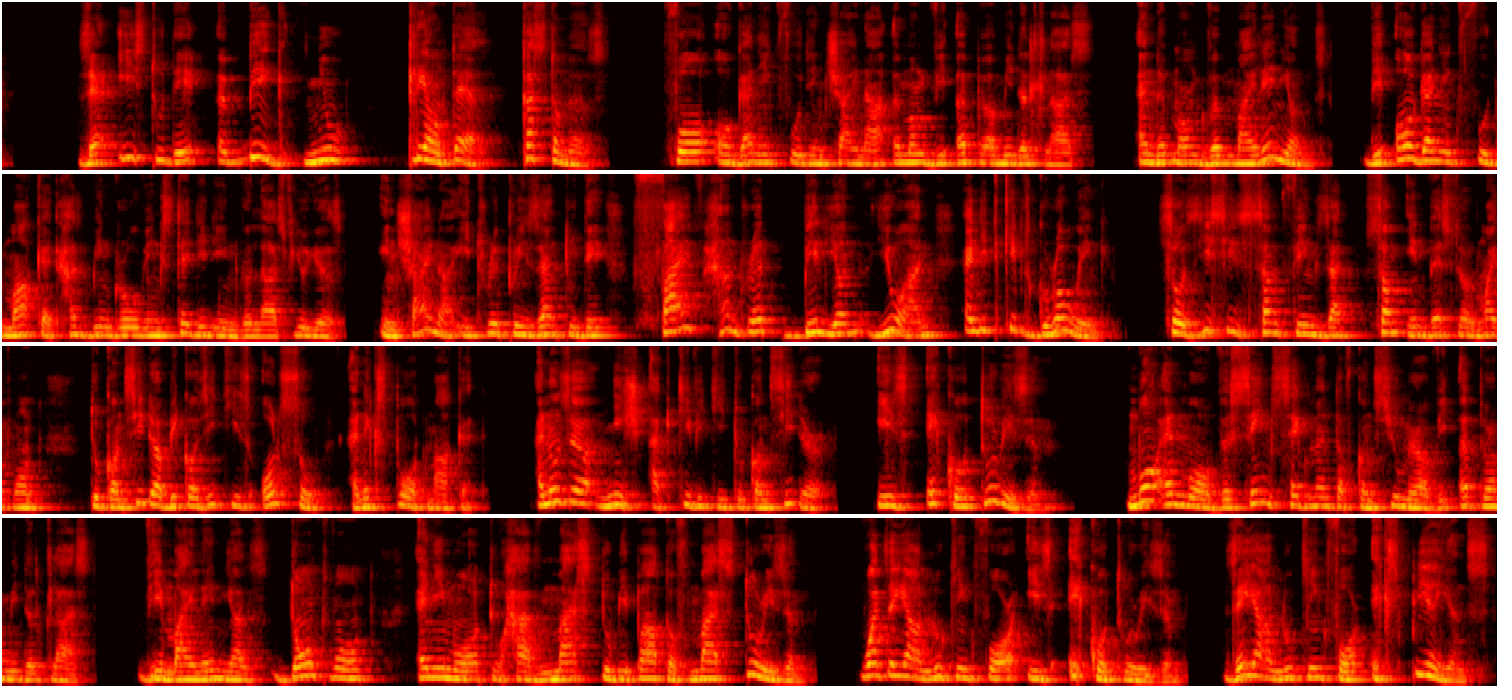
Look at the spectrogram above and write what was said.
There is today a big new clientele, customers for organic food in China among the upper middle class and among the millennials. The organic food market has been growing steadily in the last few years. In China, it represents today 500 billion yuan and it keeps growing. So, this is something that some investors might want to consider because it is also an export market. Another niche activity to consider is ecotourism. More and more, the same segment of consumer, the upper middle class, the millennials, don't want anymore to have mass, to be part of mass tourism. What they are looking for is ecotourism. They are looking for experience,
